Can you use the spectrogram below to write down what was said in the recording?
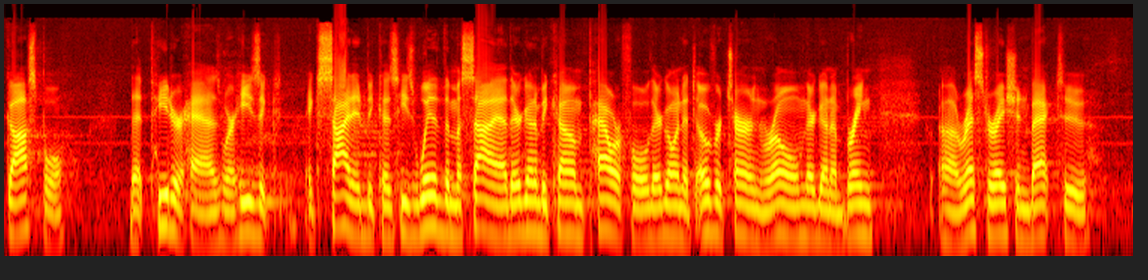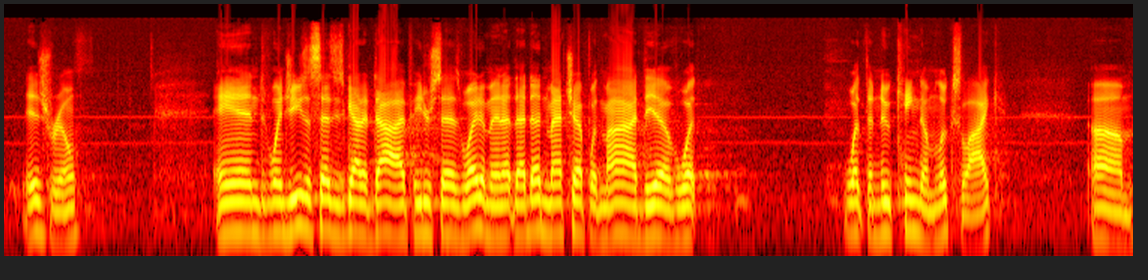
gospel that Peter has where he's excited because he's with the Messiah. They're going to become powerful. They're going to overturn Rome. They're going to bring uh, restoration back to Israel. And when Jesus says he's got to die, Peter says, wait a minute, that doesn't match up with my idea of what what the new kingdom looks like. Um,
